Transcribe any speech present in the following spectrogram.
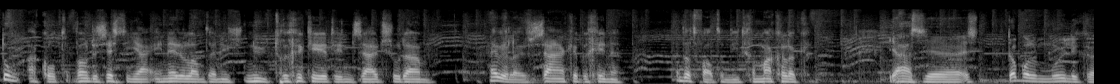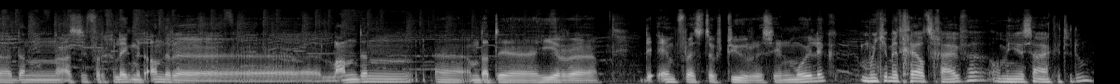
Tom Akot woonde 16 jaar in Nederland en is nu teruggekeerd in Zuid-Soedan. Hij wil er zaken beginnen. En dat valt hem niet gemakkelijk. Ja, is, uh, is dubbel moeilijker dan als je vergelijkt met andere uh, landen. Uh, omdat hier de infrastructuur is heel moeilijk. Moet je met geld schuiven om hier zaken te doen?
